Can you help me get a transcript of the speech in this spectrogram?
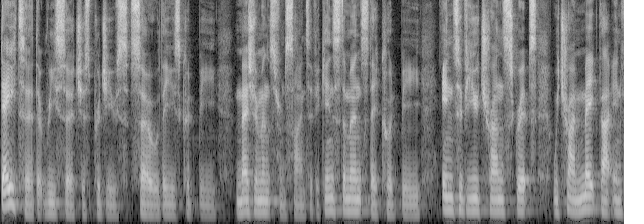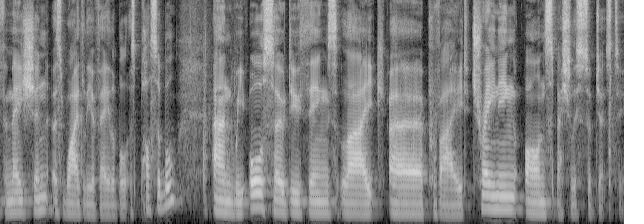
data that researchers produce. So these could be measurements from scientific instruments, they could be interview transcripts. We try and make that information as widely available as possible. And we also do things like uh, provide training on specialist subjects too.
